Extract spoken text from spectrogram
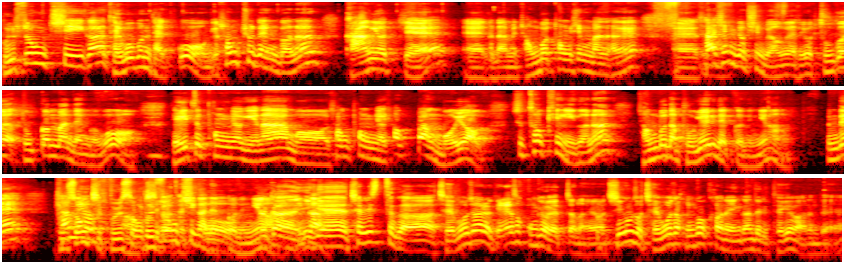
불송치가 대부분 됐고 송치된 거는 강요죄, 예, 그다음에 정보통신망상의 예, 사실적시 명예훼손 이두 거, 두 건만 된 거고 데이트 폭력이나 뭐 성폭력, 협박, 모욕, 스토킹 이거는 전부 다 부결이 됐거든요. 근데 불송치, 불송치가, 어, 불송치가 됐고. 됐거든요. 그러니까, 이게 첼리스트가 제보자를 계속 공격했잖아요. 지금도 제보자 공격하는 인간들이 되게 많은데.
